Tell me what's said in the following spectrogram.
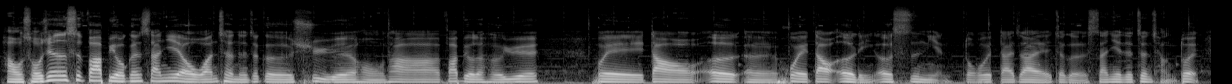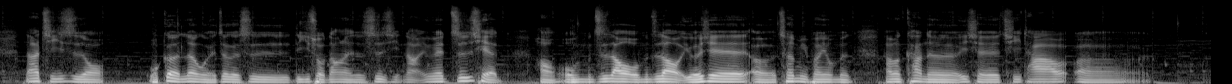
好，首先是 Fabio 跟三叶完成的这个续约吼，他 Fabio 的合约会到二呃会到二零二四年都会待在这个三叶的正常队。那其实哦，我个人认为这个是理所当然的事情啊，因为之前好我们知道我们知道有一些呃车迷朋友们他们看了一些其他呃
